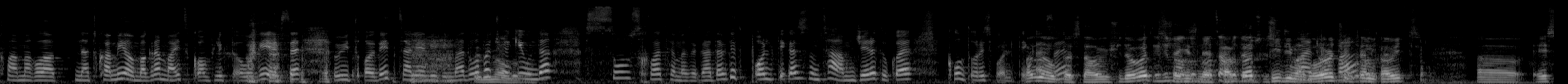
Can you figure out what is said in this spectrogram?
ხმამაღლა ნათქვამიო, მაგრამ მაინც კონფლიქტოლოგი ესე ვიტყოდით. ძალიან დიდი მადლობა. ჩვენ კი უნდა სულ სხვა თემაზე გადავიდეთ, პოლიტიკაზე, თუმცა ამჯერად უკვე კულტურის პოლიტიკაზე. მაგრამ უნდა დავიმშვიდობოთ, შეგიძლიათ ფაქტობრივად დიდი მადლობა, რომ ჩვენთან იყავით. ეს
